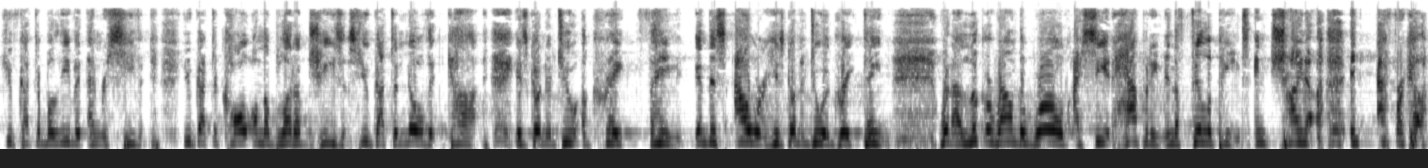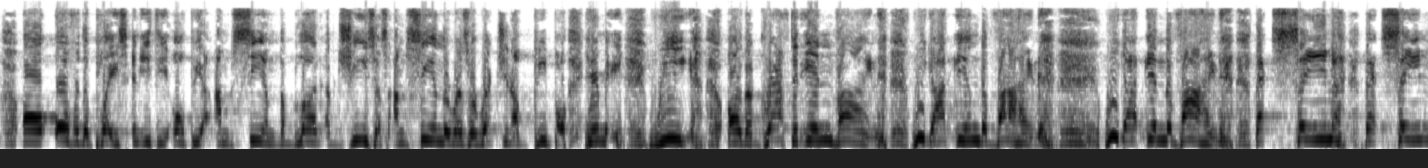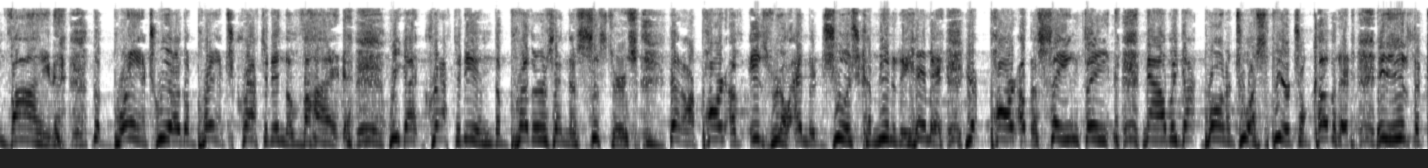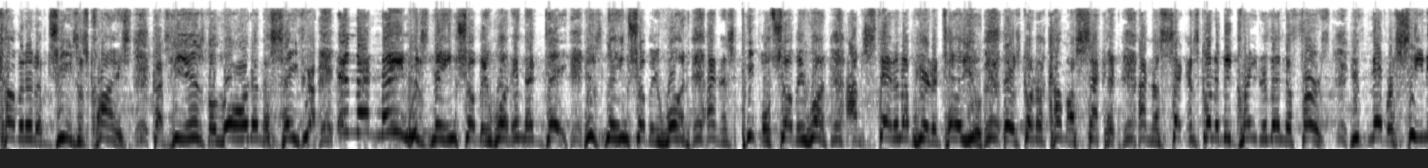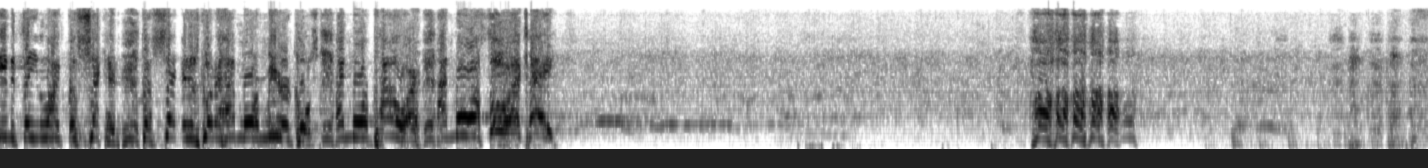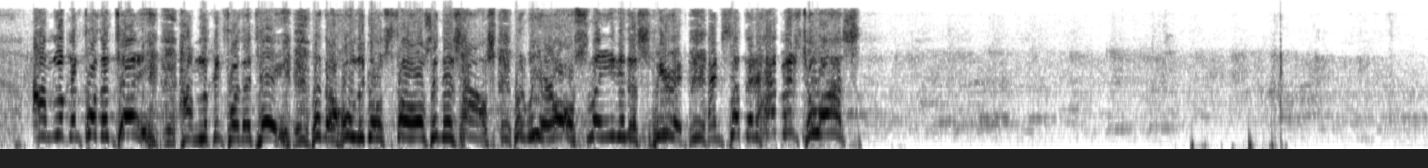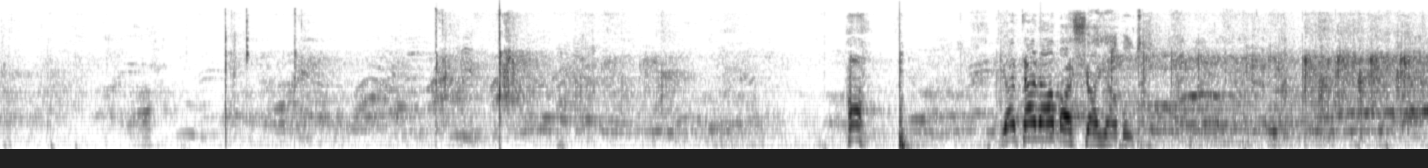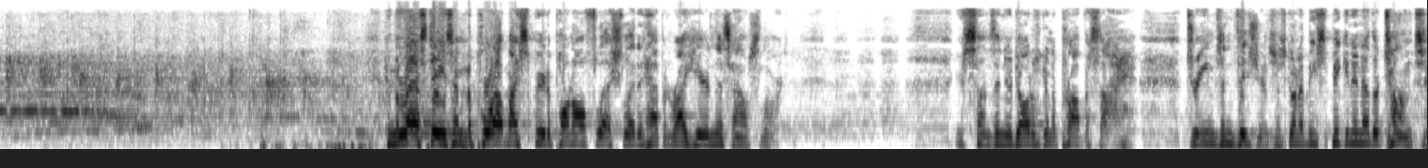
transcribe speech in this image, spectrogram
You've got to believe it and receive it. You've got to call on the blood of Jesus. You've got to know that God is going to do a great thing. In this hour, He's going to do a great thing. When I look around the world, I see it happening in the Philippines, in China, in Africa, all over the place, in Ethiopia. I'm seeing the blood of Jesus. I'm seeing the resurrection of people. Hear me. We are the grafted in vine. We got in the vine. We got in the vine that same, that same vine, the branch, we are the branch grafted in the vine. We got grafted in the brothers and the sisters that are part of Israel and the Jewish community. Hear me. You're part of the same thing. Now we got brought into a spiritual covenant. It is the covenant of Jesus Christ because he is the Lord and the Savior. In that name, his name shall be one. In that day, his name shall be one and his people shall be one. I'm standing up here to tell you there's going to come a second and the second's going to be greater than the first. You've never seen anything like the second. The second is going to have more miracles and more power and more authority. I'm looking for the day. I'm looking for the day when the Holy Ghost falls in this house, when we are all slain in the Spirit and something happens to us. In the last days, I'm going to pour out my spirit upon all flesh. Let it happen right here in this house, Lord. Your sons and your daughters are going to prophesy dreams and visions. There's going to be speaking in other tongues.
